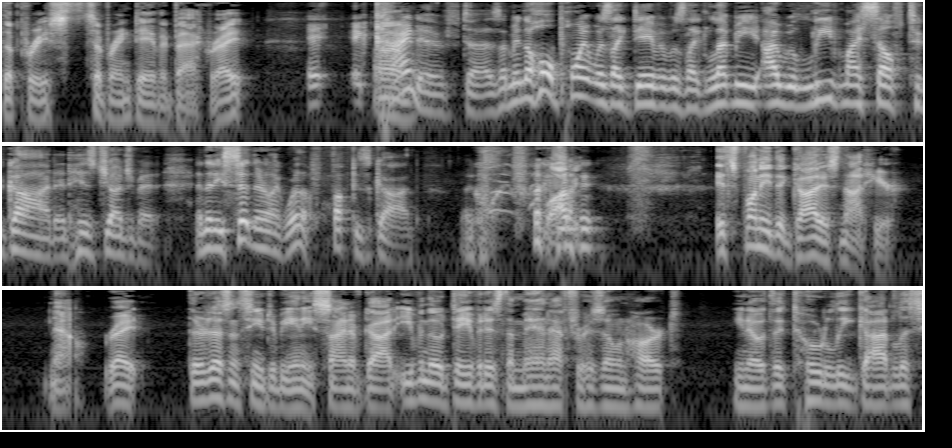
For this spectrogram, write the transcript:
the priests to bring David back, right? It, it um, kind of does. I mean, the whole point was like David was like, "Let me, I will leave myself to God and His judgment." And then he's sitting there like, "Where the fuck is God?" Like, what the fuck Well, I- mean- It's funny that God is not here now, right? There doesn't seem to be any sign of God, even though David is the man after his own heart. You know, the totally godless,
